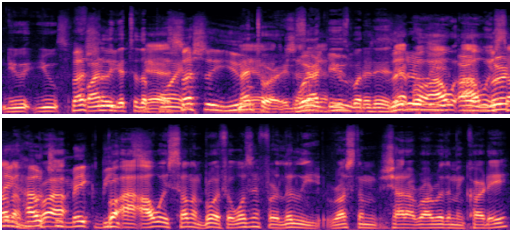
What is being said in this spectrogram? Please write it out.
You you Especially- finally get to the Yeah. point. especially you, Mentor, Yeah, exactly where is you what it is. Yeah, bro, literally I I are always tell learning them, how bro, to I- make beats. Bro, I I always tell them, bro, if it wasn't for literally Rustum, shout out Raw Rhythm and Cardi,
